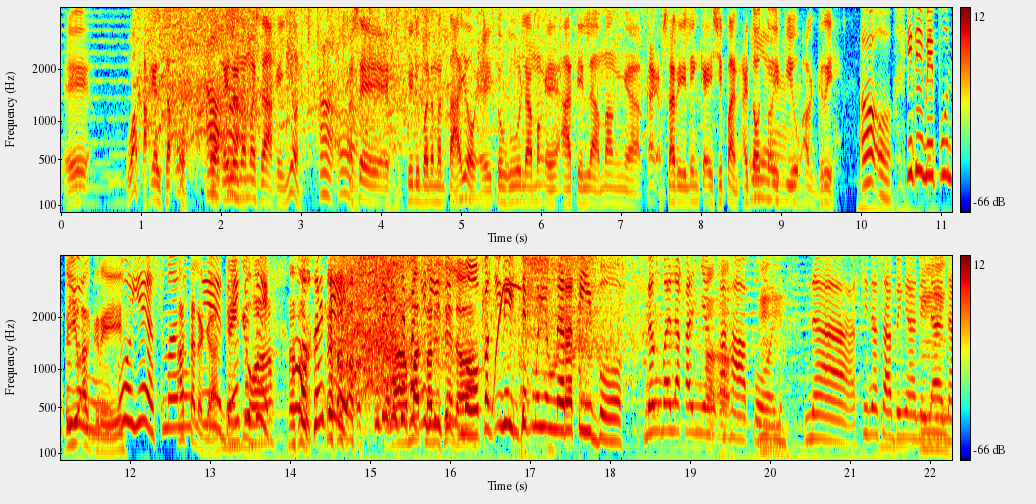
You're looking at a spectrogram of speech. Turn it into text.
eh, wa, pakels ako. Okay lang naman sa akin yun. Oo. Kasi sino ba naman tayo? Eh, ito ho lamang eh, atin lamang ah, ka- sariling kaisipan. I don't know if you agree. Oo. Hindi, may punto Do you yung... agree? Oh, yes, Manong Ah, talaga? Ted. Thank eh, you, kasi, ha? oh, hindi. hindi kasi Salamat, pag inisip Maricel, ha? mo, pag inisip mo yung naratibo ng Malacanang Ah, ah. kahapon Mm. na sinasabi nga nila Mm. na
